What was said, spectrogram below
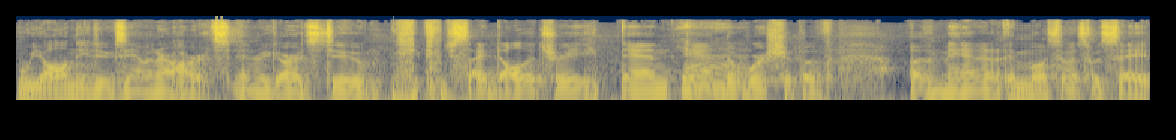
we all need to examine our hearts in regards to even just idolatry and and the worship of of man. And, most of us would say,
